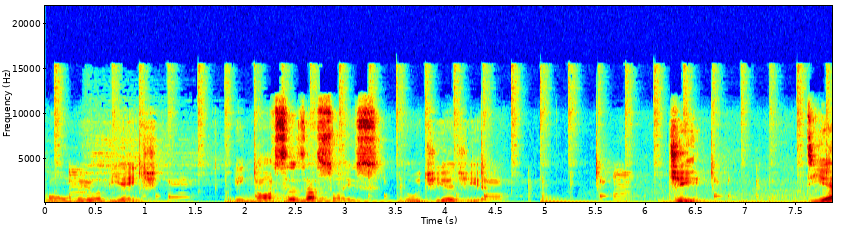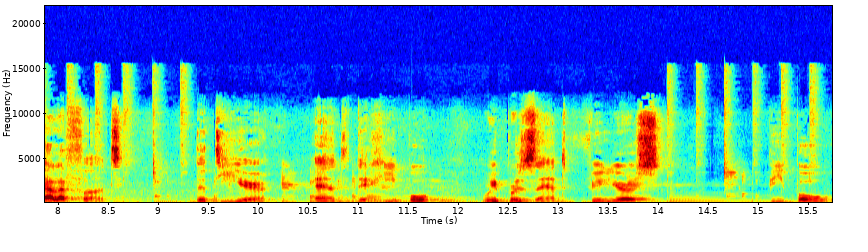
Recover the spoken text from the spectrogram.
com o meio ambiente em nossas ações no dia a dia. D. The elephant, the deer, and the hippo represent figures, people,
